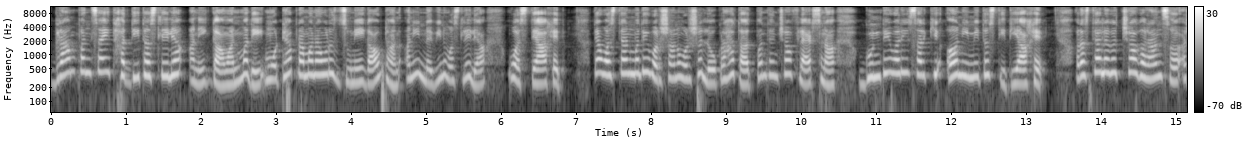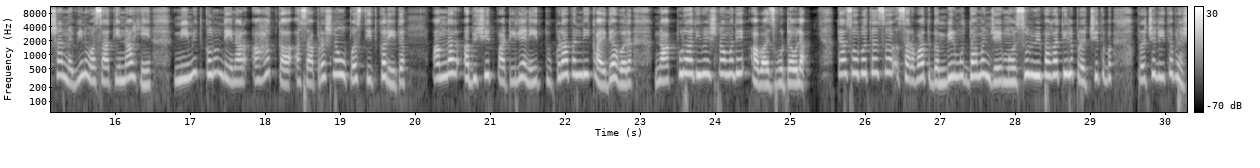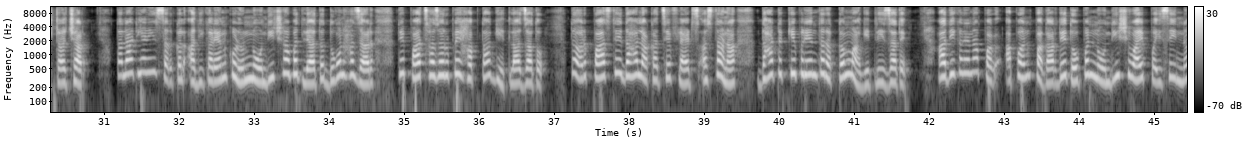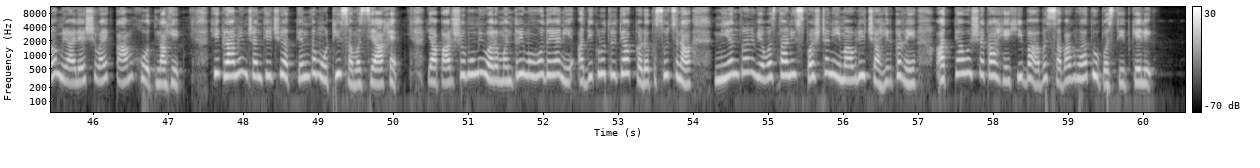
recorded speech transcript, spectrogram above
ग्रामपंचायत हद्दीत असलेल्या अनेक गावांमध्ये मोठ्या प्रमाणावर जुने गावठाण आणि नवीन वसलेल्या वस्त्या आहेत. त्या वस्त्यांमध्ये वर्षानुवर्ष लोक राहतात पण त्यांच्या फ्लॅट्सना गुंटेवारीसारखी अनियमित स्थिती आहे. रस्त्यालगतच्या घरांसह अशा नवीन वसाहतींनाही नियमित करून देणार आहात का असा प्रश्न उपस्थित करीत आमदार अभिजित पाटील यांनी तुकडाबंदी कायद्यावर नागपूर अधिवेशनामध्ये आवाज उठवला. त्यासोबतच सर्वात गंभीर मुद्दा म्हणजे महसूल विभागातील प्रचित प्रचलित भ्रष्टाचार. तलाठी आणि सर्कल अधिकाऱ्यांकडून नोंदीच्या बदल्यात दोन हजार ते पाच हजार रुपये हप्ता घेतला जातो. तर पाच ते दहा लाखाचे फ्लॅट्स असताना दहा टक्केपर्यंत रक्कम मागितली जाते. अधिकाऱ्यांना पग आपण पगार देतो पण नोंदीशिवाय पैसे न मिळाल्याशिवाय काम होत नाही. ही ग्रामीण जनतेची अत्यंत मोठी समस्या आहे. या पार्श्वभूमीवर मंत्री महोदयांनी अधिकृतरित्या कडक सूचना नियंत्रण व्यवस्था आणि स्पष्ट नियमावली जाहीर करणे अत्यावश्यक आहे ही बाब सभागृहात उपस्थित केली.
